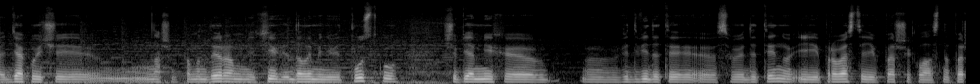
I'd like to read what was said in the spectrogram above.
е, дякуючи нашим командирам, які дали мені відпустку, щоб я міг е, відвідати свою дитину і провести її в перший клас на 1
